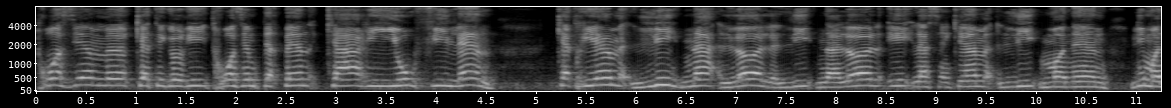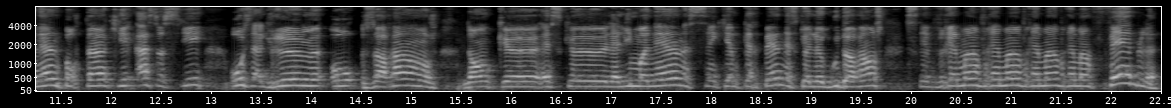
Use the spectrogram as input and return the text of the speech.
Troisième catégorie, troisième terpène, cariophyllène. Quatrième, linalol, linalol. Et la cinquième, limonène. Limonène, pourtant, qui est associée aux agrumes, aux oranges. Donc, euh, est-ce que la limonène, cinquième terpène, est-ce que le goût d'orange serait vraiment, vraiment, vraiment, vraiment faible?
